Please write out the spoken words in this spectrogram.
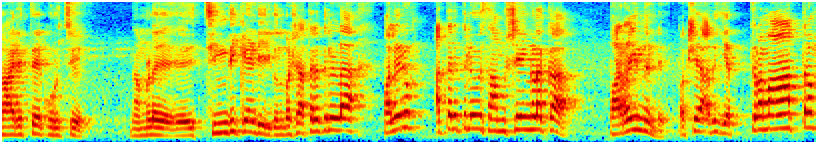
കാര്യത്തെക്കുറിച്ച് നമ്മൾ ചിന്തിക്കേണ്ടിയിരിക്കുന്നു. പക്ഷേ അത്തരത്തിലുള്ള പലരും അത്തരത്തിലൊരു സംശയങ്ങളൊക്കെ പറയുന്നുണ്ട്. പക്ഷേ അത് എത്രമാത്രം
